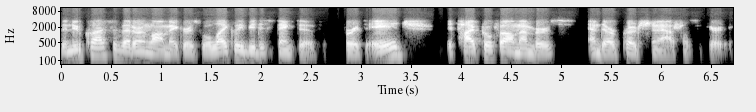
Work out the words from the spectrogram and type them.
the new class of veteran lawmakers will likely be distinctive for its age, its high profile members, and their approach to national security.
